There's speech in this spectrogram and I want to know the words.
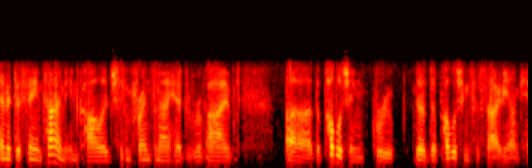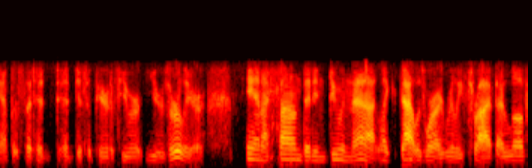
and at the same time in college some friends and i had revived uh the publishing group the the publishing society on campus that had had disappeared a few years earlier and I found that in doing that, like that was where I really thrived. I loved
